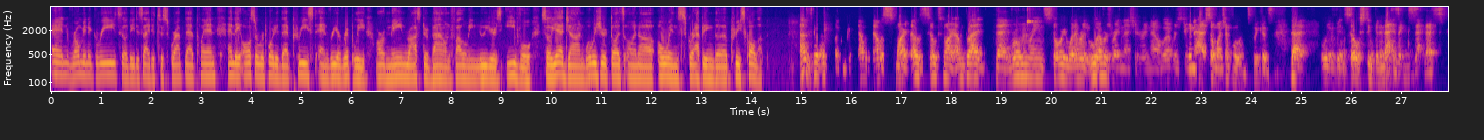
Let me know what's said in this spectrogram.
and Roman agreed, so they decided to scrap that plan. And they also reported that Priest and Rhea Ripley are main roster bound following New Year's Evil. So, yeah, John, what was your thoughts on uh, Owens scrapping the Priest call up? That was, that was that was smart. That was so smart. I'm glad that Roman Reigns story, whatever, whoever's writing that shit right now, whoever's doing that has so much influence because that would have been so stupid. And that is exact. That's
